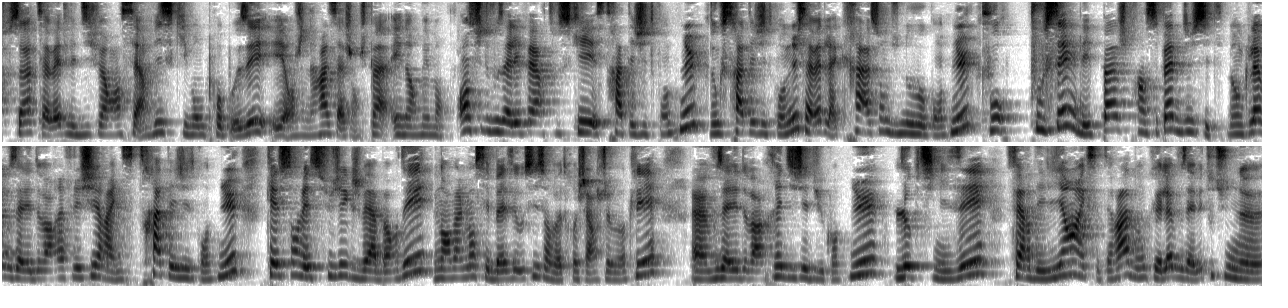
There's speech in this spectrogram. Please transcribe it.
Tout ça, ça va être les différents services qu'ils vont proposer et en général, ça change pas énormément. Ensuite, vous allez faire tout ce qui est stratégie de contenu. Donc stratégie de contenu, ça va être la création du nouveau contenu pour pousser les pages principales du site. Donc là, vous allez devoir réfléchir à une stratégie de contenu. Quels sont les sujets que je vais aborder? Normalement, c'est basé aussi sur votre recherche de mots-clés. Euh, vous allez devoir rédiger du contenu, l'optimiser, faire des liens, etc. Donc euh, là, vous avez toute une euh,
